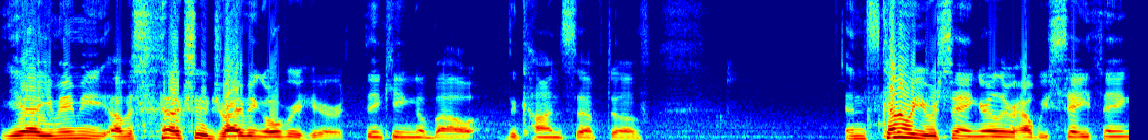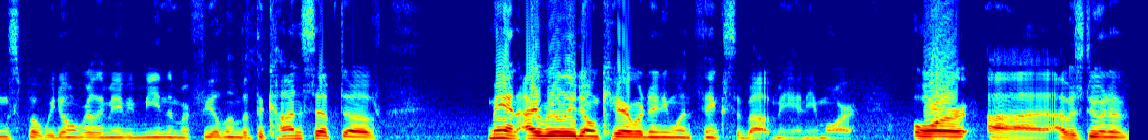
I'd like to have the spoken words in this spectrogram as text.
Yeah, you made me. I was actually driving over here thinking about the concept of, and it's kind of what you were saying earlier how we say things, but we don't really maybe mean them or feel them. But the concept of, man, I really don't care what anyone thinks about me anymore. Or uh, I was doing a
